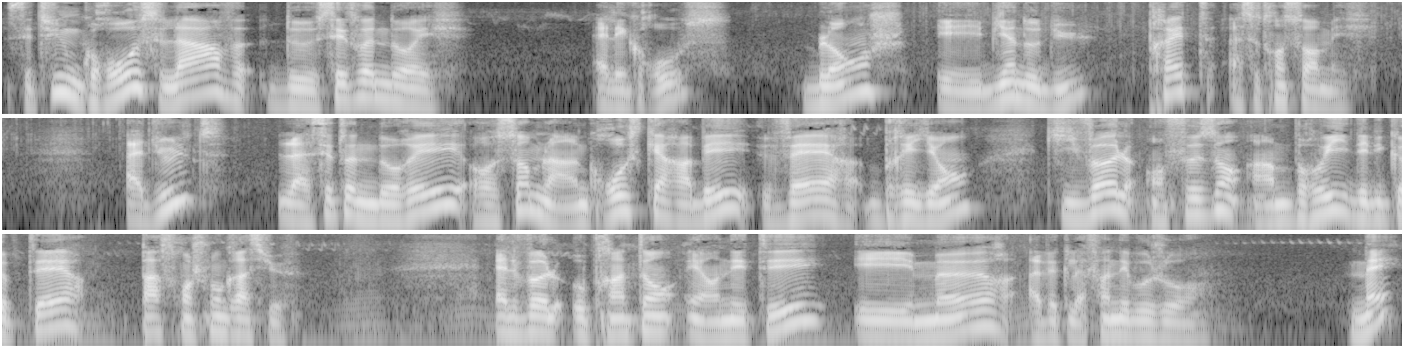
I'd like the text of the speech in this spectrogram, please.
c'est une grosse larve de cétoine dorée. Elle est grosse, blanche et bien dodue, prête à se transformer. Adulte, la cétoine dorée ressemble à un gros scarabée vert brillant qui vole en faisant un bruit d'hélicoptère pas franchement gracieux. Elle vole au printemps et en été et meurt avec la fin des beaux jours. Mais,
